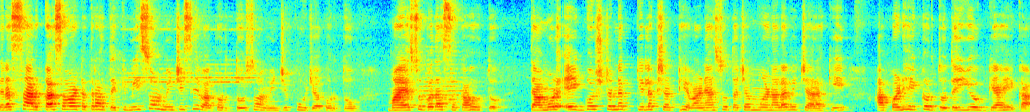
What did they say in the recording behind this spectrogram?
त्याला सारखं असं वाटत राहतं की मी स्वामींची सेवा करतो स्वामींची पूजा करतो. माझ्यासोबत असं का होतं? त्यामुळे एक गोष्ट नक्की लक्षात ठेवा आणि स्वतःच्या मनाला विचारा की आपण हे करतो ते योग्य आहे का?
